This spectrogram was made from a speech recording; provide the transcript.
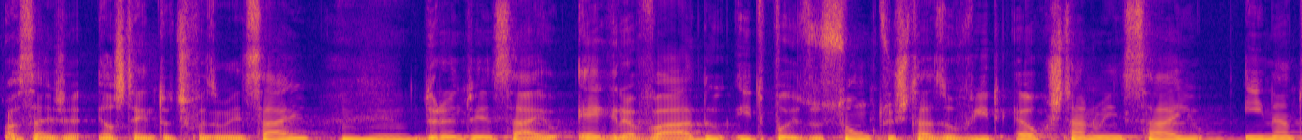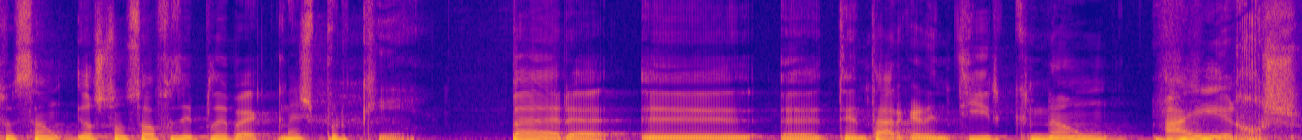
Ou seja, eles têm todos que fazer um ensaio, durante o ensaio é gravado e depois o som que tu estás a ouvir é o que está no ensaio e na atuação eles estão só a fazer playback Mas porquê? para uh, uh, tentar garantir que não há erros.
